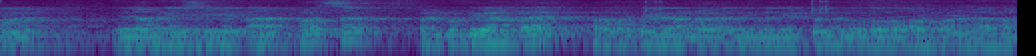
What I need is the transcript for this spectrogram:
പോലും ഇതിൽ അഭിനയിച്ചിരിക്കുന്ന കുറച്ച് പെൺകുട്ടികളുടെ പ്രവൃത്തികൾ കണ്ടാലും നിങ്ങൾ ഞെട്ടും എന്നുള്ളത് ഉറപ്പാണ്. കാരണം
